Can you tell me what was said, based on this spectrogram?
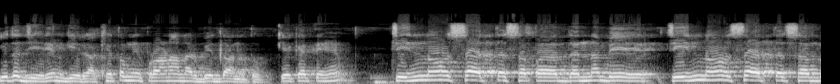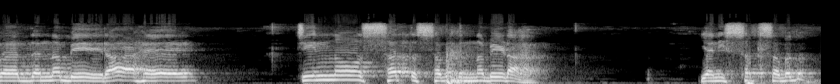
ये तो जेरे में गिर रखे, तुमने पुराना नर वेदा न तो। क्या कहते हैं? चिन्हो सत सपद न चिन्नो सत शब्द न है। चिन्हो सत शब्द नबेड़ा है। यानी सत शब्द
